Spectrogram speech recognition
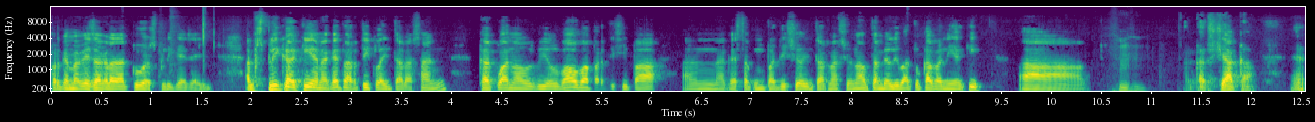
perquè m'hagués agradat que ho expliqués ell. Explica aquí, en aquest article interessant, que quan el Bilbao va participar en aquesta competició internacional també li va tocar venir aquí, a, Mhm. a Karxiaka. Eh?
